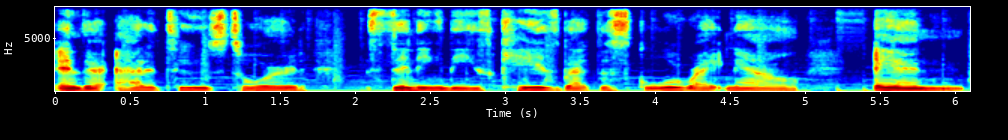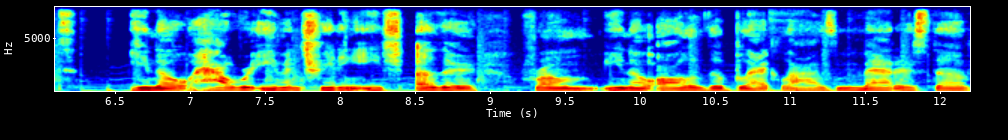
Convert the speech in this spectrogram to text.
and their attitudes toward sending these kids back to school right now and you know how we're even treating each other from you know all of the black lives matter stuff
